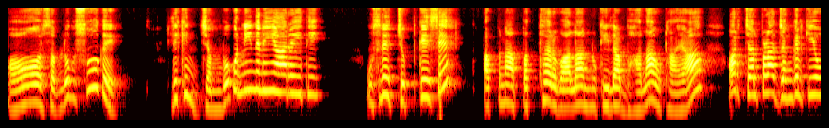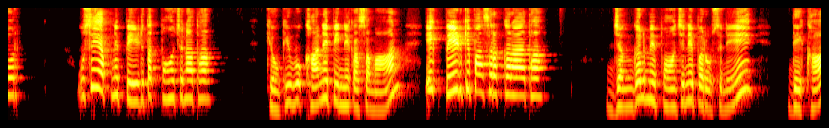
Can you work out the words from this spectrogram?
और सब लोग सो गए। लेकिन जंबो को नींद नहीं आ रही थी। उसने चुपके से अपना पत्थर वाला नुकीला भाला उठाया और चल पड़ा जंगल की ओर। उसे अपने पेड़ तक पहुँचना था, क्योंकि वो खाने पीने का सामान एक पेड़ के पास रख कर आया था। जंगल में पहुँचने पर उसने देखा,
